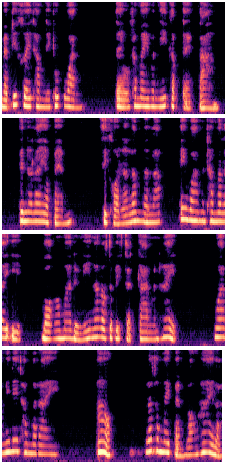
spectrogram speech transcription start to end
แบบที่เคยทำในทุกวัน แต่ทำไมวันนี้กลับแตกต่าง เป็นอะไรอะแปมสิขอนละล่ำละลักไอ้วามันทำอะไรอีก บอกเรามาเดี๋ยวนี้นะเราจะไปจัดการมันให้วาไม่ได้ทำอะไร อ้าว แล้วทำไมแปมร้องไห้ล่ะ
